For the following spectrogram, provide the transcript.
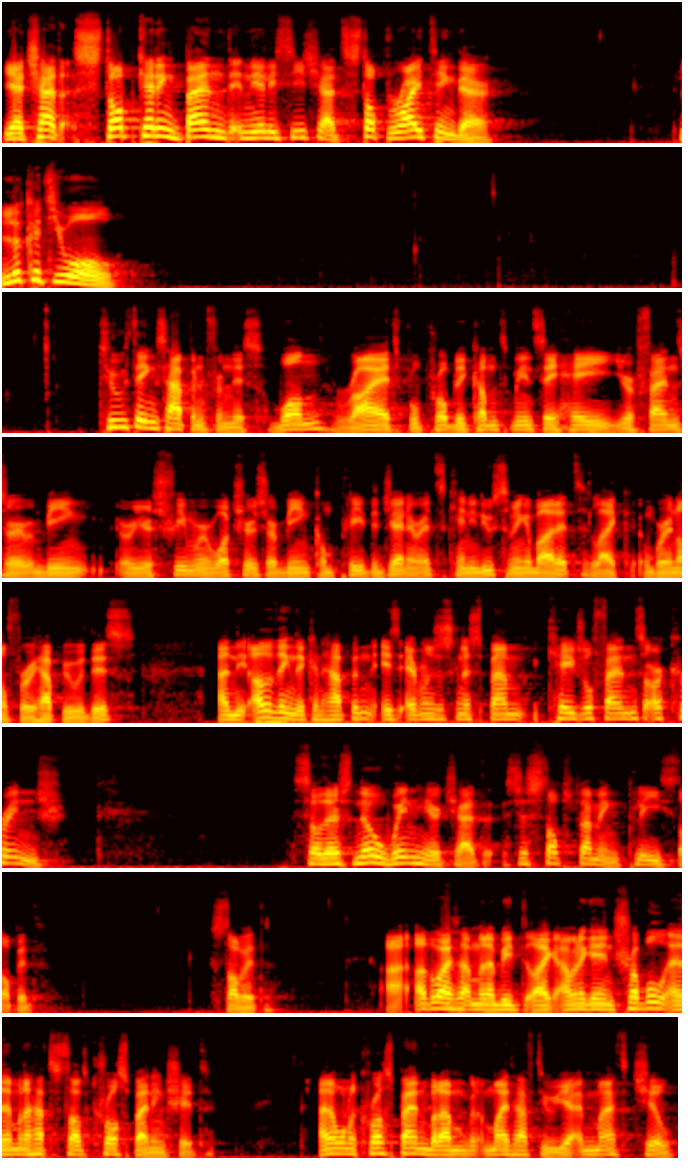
Yeah, chat, stop getting banned in the LEC chat. Stop writing there. Look at you all. Two things happen from this. One, Riot will probably come to me and say, hey, your fans are being, or your streamer watchers are being complete degenerates. Can you do something about it? Like, we're not very happy with this. And the other thing that can happen is everyone's just going to spam casual fans are cringe. So there's no win here, chat. Just stop spamming. Please stop it. Stop it. Uh, otherwise, I'm going to be like, I'm going to get in trouble and I'm going to have to start cross banning shit. I don't want to cross ban, but I might have to. Yeah, I might have to chill.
